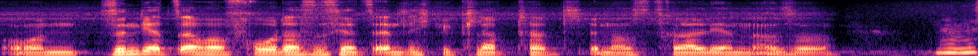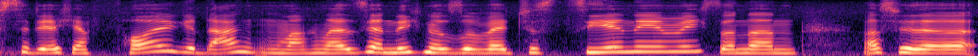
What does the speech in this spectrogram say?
und sind jetzt aber froh, dass es jetzt endlich geklappt hat in Australien. Also dann müsstet ihr euch ja voll Gedanken machen. Das ist ja nicht nur so, welches Ziel nehme ich, sondern was für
